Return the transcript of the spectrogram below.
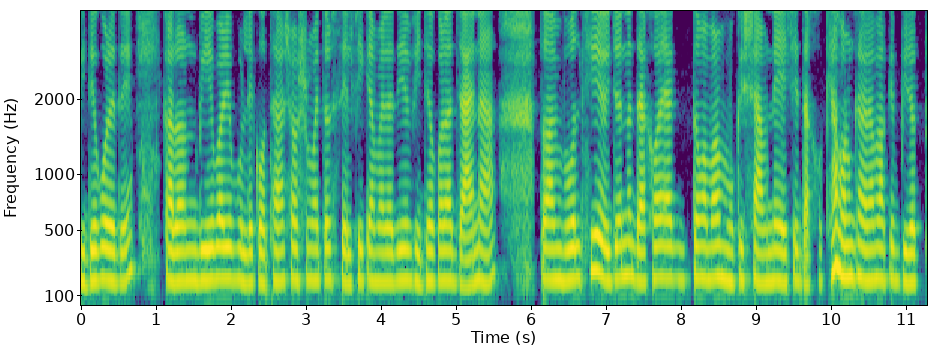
ভিডিও করে দে। কারণ বিয়েবাড়ি বলে কথা, সবসময় তো সেলফি ক্যামেরা দিয়ে ভিডিও করা যায় না। তো আমি বলছি, ওই জন্য দেখো, একদম আমার মুখের সামনে এসে দেখো কেমন করে আমাকে বিরক্ত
